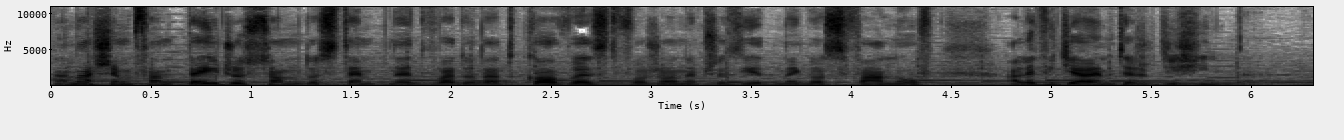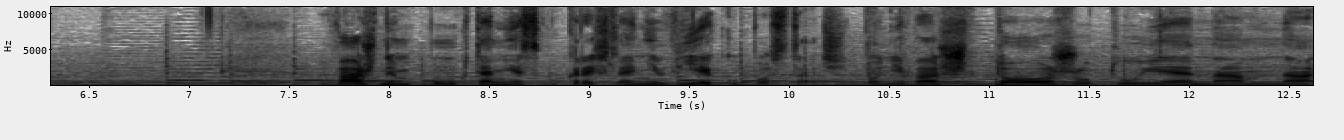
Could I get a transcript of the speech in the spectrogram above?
Na naszym fanpage'u są dostępne dwa dodatkowe stworzone przez jednego z fanów, ale widziałem też gdzieś inne. Ważnym punktem jest określenie wieku postaci, ponieważ to rzutuje nam na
